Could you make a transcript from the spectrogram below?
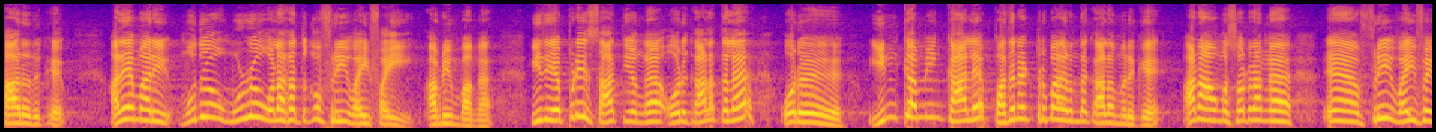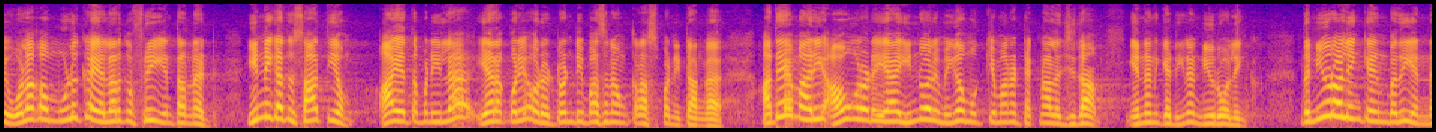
கார் இருக்குது அதே மாதிரி முது முழு உலகத்துக்கும் ஃப்ரீ வைஃபை அப்படிம்பாங்க. இது எப்படி சாத்தியங்க? ஒரு காலத்தில் ஒரு இன்கமிங் காலே பதினெட்டு ரூபாய் இருந்த காலம் இருக்குது ஆனால் அவங்க சொல்கிறாங்க ஃப்ரீ வைஃபை உலகம் முழுக்க எல்லாருக்கும் ஃப்ரீ இன்டர்நெட் இன்றைக்கி அது சாத்தியம். ஆயத்த பணியில் ஏறக்குறைய ஒரு டுவெண்ட்டி பர்சன்ட் அவங்க கிராஸ் பண்ணிட்டாங்க. அதே மாதிரி அவங்களுடைய இன்னொரு மிக முக்கியமான டெக்னாலஜி தான். என்னன்னு கேட்டிங்கன்னா நியூரோலிங்க் இந்த நியூரோலிங்க் என்பது என்ன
